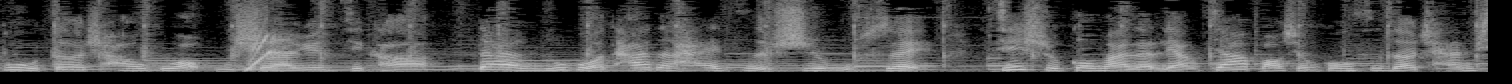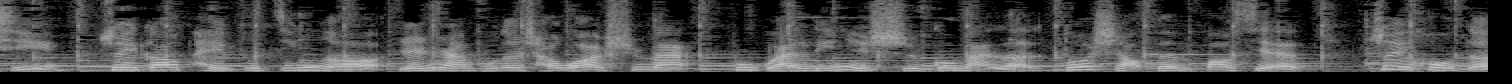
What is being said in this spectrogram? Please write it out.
不得超过五十万元即可。但如果如果他的孩子是五岁，即使购买了两家保险公司的产品，最高赔付金额仍然不能超过二十万。不管李女士购买了多少份保险，最后的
